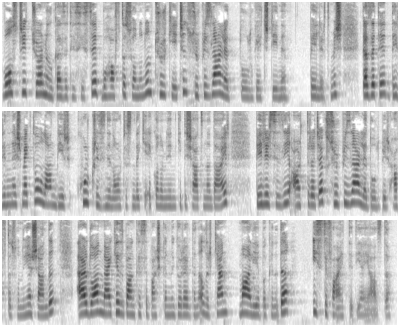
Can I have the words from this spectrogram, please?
Wall Street Journal gazetesi ise bu hafta sonunun Türkiye için sürprizlerle dolu geçtiğini belirtmiş. Gazete derinleşmekte olan bir kur krizinin ortasındaki ekonominin gidişatına dair belirsizliği arttıracak sürprizlerle dolu bir hafta sonu yaşandı. Erdoğan Merkez Bankası Başkanı'nı görevden alırken Maliye Bakanı da istifa etti diye yazdı.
